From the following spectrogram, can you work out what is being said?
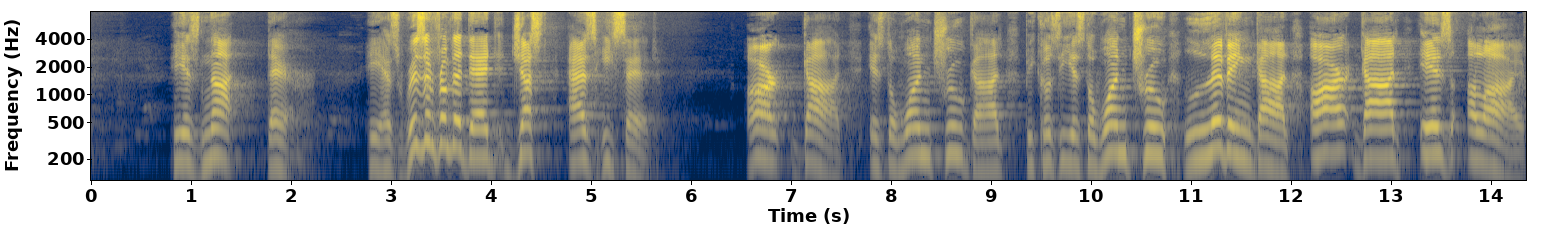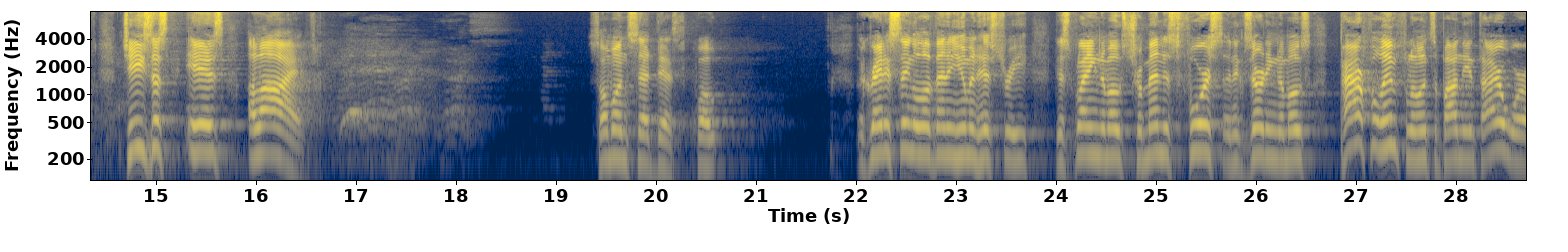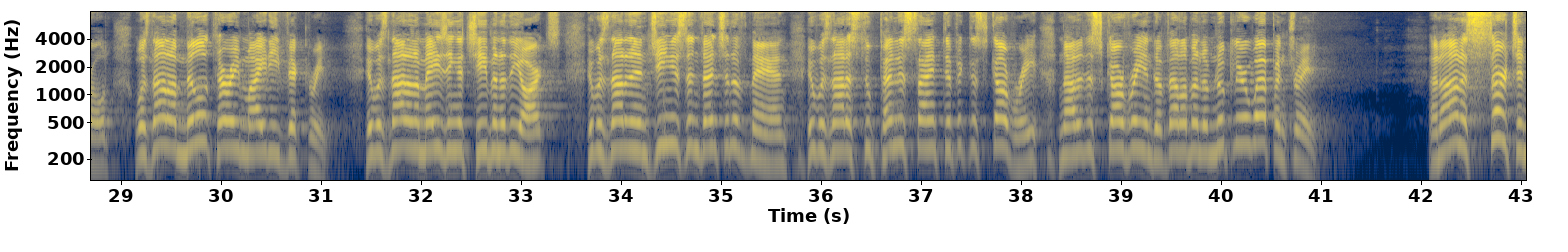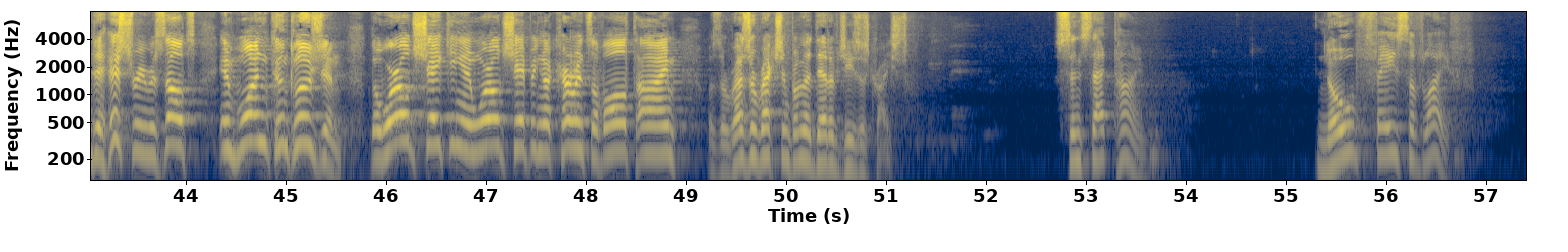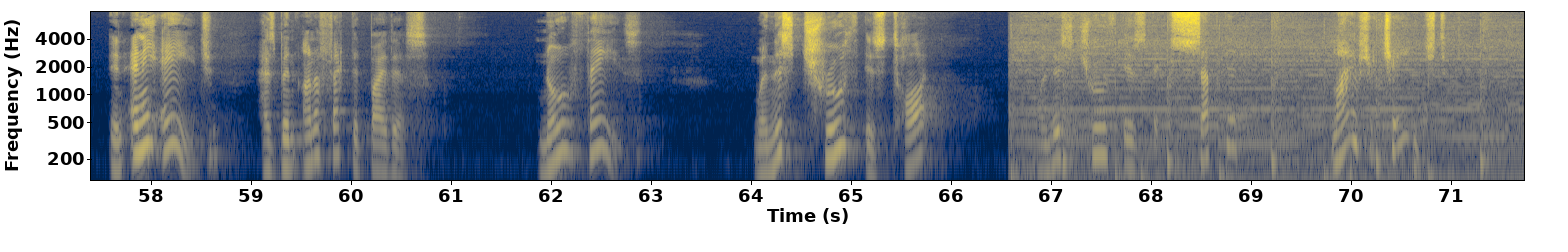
He is not there. He has risen from the dead just as he said. Our God is the one true God because he is the one true living God. Our God is alive. Jesus is alive. Someone said this quote, the greatest single event in human history, displaying the most tremendous force and exerting the most powerful influence upon the entire world, was not a military mighty victory. It was not an amazing achievement of the arts. It was not an ingenious invention of man. It was not a stupendous scientific discovery, not a discovery and development of nuclear weaponry. An honest search into history results in one conclusion. The world shaking and world shaping occurrence of all time was the resurrection from the dead of Jesus Christ. Since that time, no phase of life in any age has been unaffected by this. No phase. When this truth is taught, when this truth is accepted, lives are changed.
